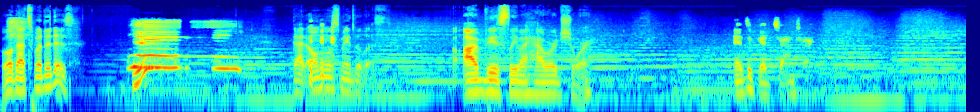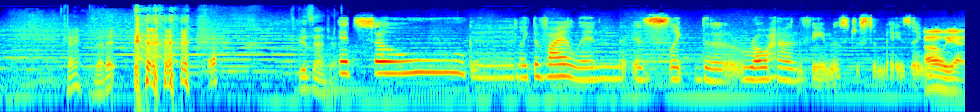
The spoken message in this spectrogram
Well, that's what it is. Yay! That almost made the list. Obviously by Howard Shore. It's a good soundtrack. Okay, is that it? it's a good soundtrack. It's so good. Like the violin is like the Rohan theme is just amazing. Oh yeah,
